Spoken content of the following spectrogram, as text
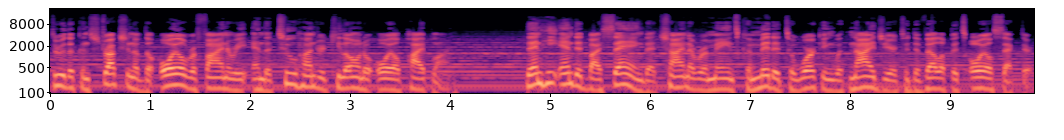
through the construction of the oil refinery and the 200 kilometer oil pipeline. Then he ended by saying that China remains committed to working with Niger to develop its oil sector.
